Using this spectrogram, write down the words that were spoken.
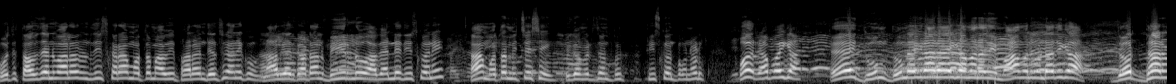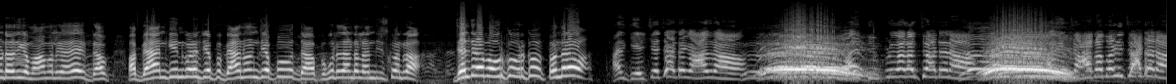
వచ్చి థౌజండ్ వాళ్ళను తీసుకురా మొత్తం అవి ఫలాని తెలుసు నీకు? నాలుగైదు కట్టాలు బీర్లు అవన్నీ తీసుకొని మొత్తం ఇచ్చేసి ఇక తీసుకొని పోనాడు ఓ రాపో ఇక ఏ ధూమ్ ధూమ్ ఎగిరారా ఇక మనది? మామూలుగా ఉండదు ఇక జోర్దార్ ఉండదు ఇక మామూలుగా. ఏ ఆ బ్యాన్ గీన్ కూడా చెప్పు బ్యాన్ అని చెప్పు. పువ్వుల దండలు అని తీసుకొని రా. జల్దీ రాబో ఉరుకు ఉరుకు తొందరగా. అది గెలిచే చాట కాదురా. అది దింపుడు గల చాటరా. అది చాటబడి చాటరా.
